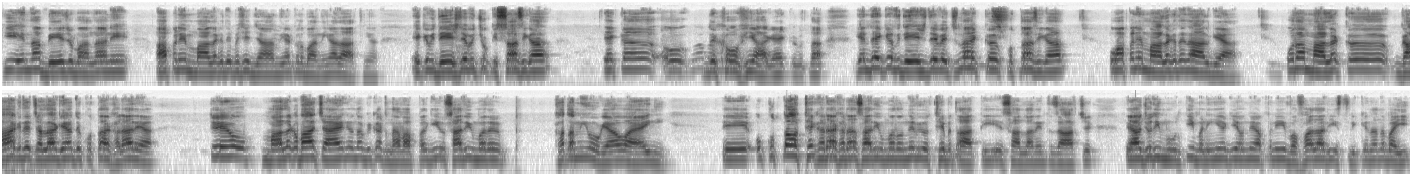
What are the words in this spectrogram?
ਕਿ ਇਹਨਾਂ ਬੇਜ਼ੁਬਾਨਾਂ ਨੇ ਆਪਣੇ ਮਾਲਕ ਦੇ ਪਿੱਛੇ ਜਾਨ ਦੀਆਂ ਕੁਰਬਾਨੀਆਂ ਲਾਤੀਆਂ ਇੱਕ ਵਿਦੇਸ਼ ਦੇ ਵਿੱਚੋਂ ਕਿੱਸਾ ਸੀਗਾ ਇੱਕ ਉਹ ਦੇਖੋ ਉਹ ਵੀ ਆ ਗਿਆ ਇੱਕ ਕੁੱਤਾ। ਕਹਿੰਦੇ ਕਿ ਵਿਦੇਸ਼ ਦੇ ਵਿੱਚ ਨਾ ਇੱਕ ਕੁੱਤਾ ਸੀਗਾ ਉਹ ਆਪਣੇ ਮਾਲਕ ਦੇ ਨਾਲ ਗਿਆ। ਉਹਦਾ ਮਾਲਕ ਗਾਹ ਕਿਤੇ ਚਲਾ ਗਿਆ ਤੇ ਕੁੱਤਾ ਖੜਾ ਰਿਹਾ। ਤੇ ਉਹ ਮਾਲਕ ਬਾਅਦ ਚ ਆਇਆ ਨਹੀਂ ਉਹਨਾਂ ਕੋਈ ਘਟਨਾ ਵਾਪਰ ਗਈ, ਉਹ ਸਾਰੀ ਉਮਰ ਖਤਮ ਹੀ ਹੋ ਗਿਆ, ਉਹ ਆਇਆ ਹੀ ਨਹੀਂ ਤੇ ਉਹ ਕੁੱਤਾ ਉੱਥੇ ਖੜਾ ਖੜਾ ਸਾਰੀ ਉਮਰ ਉਹਨੇ ਵੀ ਉੱਥੇ ਬਿਤਾਤੀ ਇਹ ਸਾਲਾਂ ਦੇ ਇੰਤਜ਼ਾਰ 'ਚ ਤੇ ਅੱਜ ਉਹਦੀ ਮੂਰਤੀ ਬਣੀ ਹੈ ਕਿ ਉਹਨੇ ਆਪਣੀ ਵਫਾਦਾਰੀ ਇਸ ਤਰੀਕੇ ਨਾਲ ਨਿਭਾਈ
